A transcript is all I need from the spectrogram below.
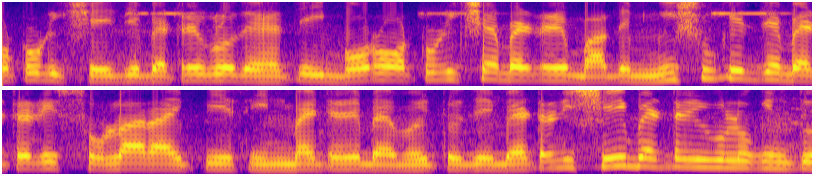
অটো রিক্সা এই যে ব্যাটারিগুলো দেখা যাচ্ছে এই বড় অটো রিক্সার ব্যাটারি বাদে মিশুকের যে ব্যাটারি সোলার আইপিএস ইনভার্টারে ব্যবহৃত যে ব্যাটারি, সেই ব্যাটারিগুলো কিন্তু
